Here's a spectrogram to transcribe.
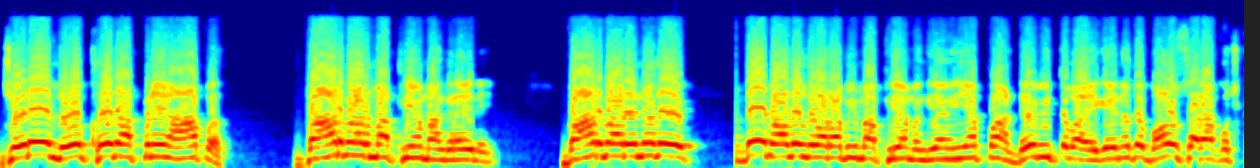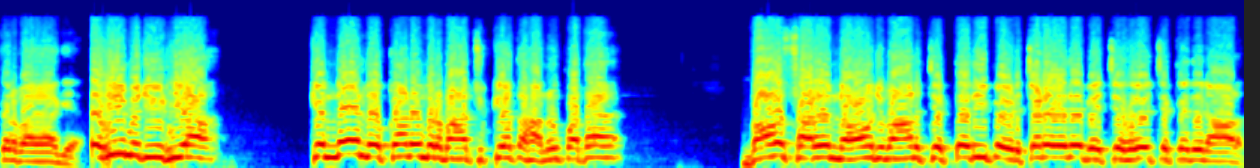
ਜਿਹੜੇ ਲੋਕ ਖੁਦ ਆਪਣੇ ਆਪ ਬਾਰ-ਬਾਰ ਮਾਫੀਆਂ ਮੰਗ ਰਹੇ ਨੇ। ਬਾਰ-ਬਾਰ ਇਹਨਾਂ ਦੇ ਵੱਡੇ ਬਾਦਲ ਦੁਆਰਾ ਵੀ ਮਾਫੀਆਂ ਮੰਗੀਆਂ ਗਈਆਂ, ਭਾਂਡੇ ਵੀ ਧਵਾਏ ਗਏ, ਇਹਨਾਂ ਤੋਂ ਬਹੁਤ ਸਾਰਾ ਕੁਝ ਕਰਵਾਇਆ ਗਿਆ। ਇਹੀ ਮਜੀਠੀਆ ਕਿੰਨੇ ਲੋਕਾਂ ਨੂੰ ਮਰਵਾ ਚੁੱਕਿਆ ਤੁਹਾਨੂੰ ਪਤਾ ਹੈ? ਬਹੁਤ ਸਾਰੇ ਨੌਜਵਾਨ ਚਿੱਟੇ ਦੀ ਭੇਡ ਚੜੇ ਇਹਦੇ ਵਿੱਚ ਹੋਏ ਚਿੱਟੇ ਦੇ ਨਾਲ।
